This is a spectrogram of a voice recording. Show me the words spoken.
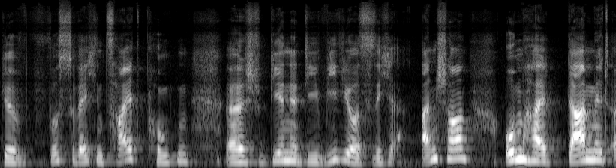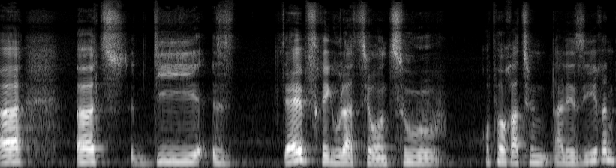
gewusst, zu welchen Zeitpunkten äh, Studierende die Videos sich anschauen, um halt damit äh, äh, die Selbstregulation zu operationalisieren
